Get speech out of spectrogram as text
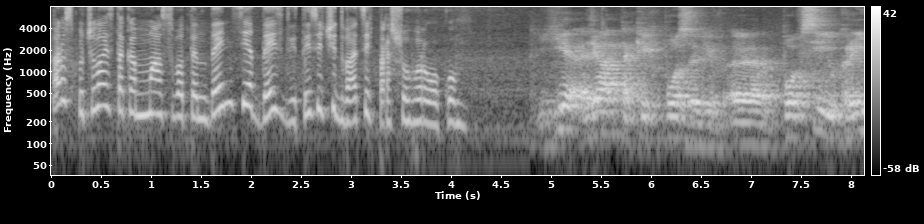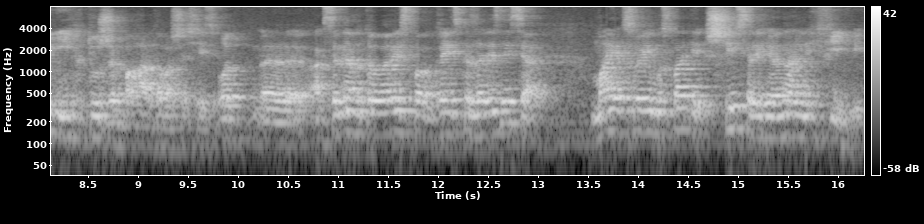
А розпочалась така масова тенденція десь 2021 року. Є ряд таких позовів е, по всій Україні, їх дуже багато, ваша честь. От е, акціонерне товариство Українська залізниця має в своєму складі шість регіональних філій.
